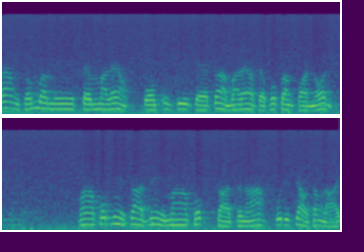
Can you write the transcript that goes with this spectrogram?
สร้างสมบมีเต็มมาแล้วปมอินทรีย์แก่กล้ามาแล้ว แต่พบฟังก่อนโน้น มาพบนี่ชาตินี่มาพบศาสนาพุทธเจ้าทั้งหลาย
